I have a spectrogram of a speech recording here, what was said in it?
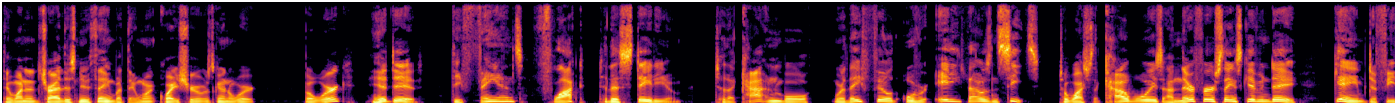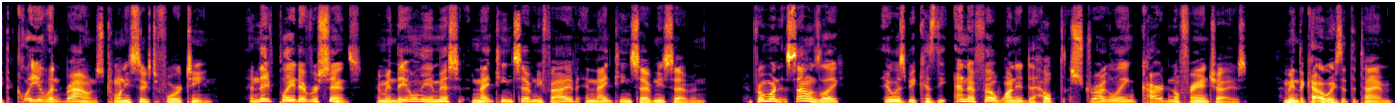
they wanted to try this new thing, but they weren't quite sure it was going to work. But work? It did. The fans flocked to the stadium, to the Cotton Bowl, where they filled over 80,000 seats to watch the Cowboys on their first Thanksgiving Day game defeat the Cleveland Browns 26 to 14. And they've played ever since. I mean, they only missed 1975 and 1977. And from what it sounds like, it was because the NFL wanted to help the struggling Cardinal franchise. I mean, the Cowboys at the time,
